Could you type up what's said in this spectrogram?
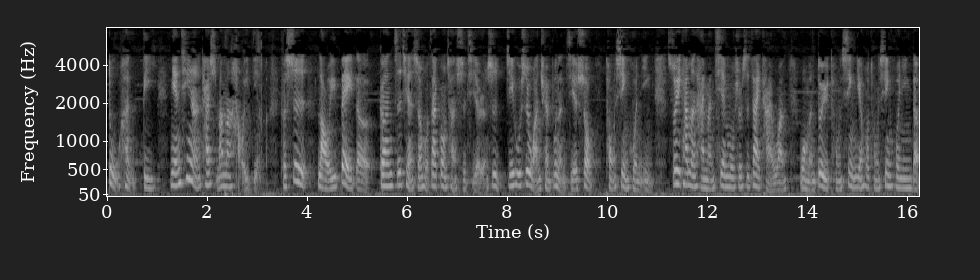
度很低，年轻人开始慢慢好一点了。可是老一辈的跟之前生活在共产时期的人是几乎是完全不能接受同性婚姻，所以他们还蛮羡慕，说是在台湾，我们对于同性恋或同性婚姻的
